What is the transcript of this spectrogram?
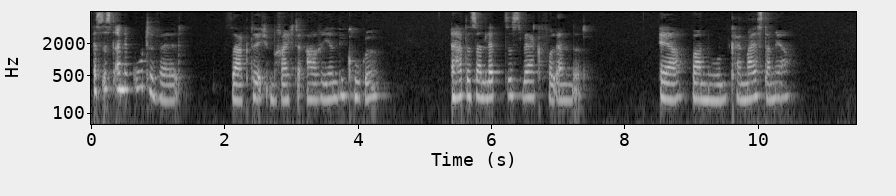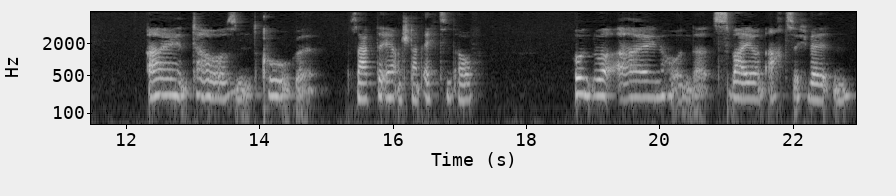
Es ist eine gute Welt, sagte ich und reichte Arien die Kugel. Er hatte sein letztes Werk vollendet. Er war nun kein Meister mehr. Eintausend Kugeln, sagte er und stand ächzend auf. Und nur einhundertzweiundachtzig Welten,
